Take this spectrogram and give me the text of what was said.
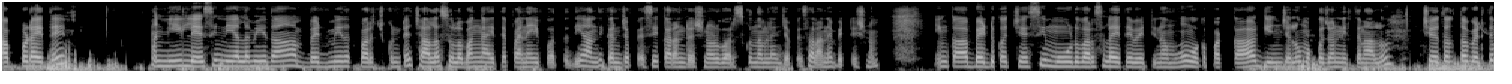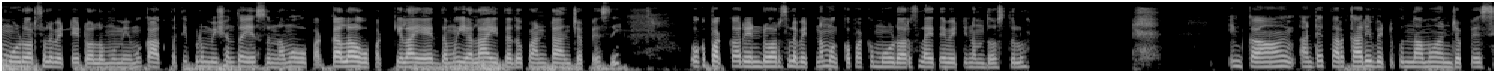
అప్పుడైతే నీళ్ళు వేసి నీళ్ళ మీద బెడ్ మీద పరుచుకుంటే చాలా సులభంగా అయితే పని అయిపోతుంది. అందుకని చెప్పేసి కరెంట్ వచ్చినప్పుడు పరుచుకుందాంలే అని చెప్పేసి అలానే పెట్టేసినాం. ఇంకా బెడ్కి వచ్చేసి మూడు వరుసలు అయితే పెట్టినాము. ఒక పక్క గింజలు మొక్కజొన్న విత్తనాలు చేతులతో పెడితే మూడు వరుసలు పెట్టేటోళ్ళము మేము. కాకపోతే ఇప్పుడు మిషన్తో వేస్తున్నాము. ఒక పక్క అలా ఒక పక్క ఇలా వేద్దాము. ఎలా అవుతుందో పంట అని చెప్పేసి. ఒక పక్క రెండు వరుసలు పెట్టినాం ఒక పక్క మూడు వరుసలు అయితే పెట్టినాం దోస్తులు. ఇంకా అంటే తరకారీ పెట్టుకుందాము అని చెప్పేసి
